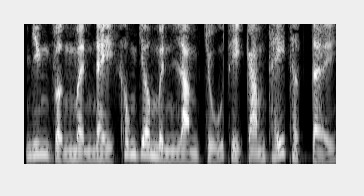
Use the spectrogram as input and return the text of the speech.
Nhưng vận mệnh này không do mình làm chủ thì cảm thấy thật tệ.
